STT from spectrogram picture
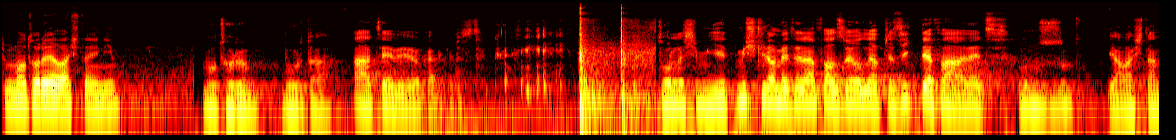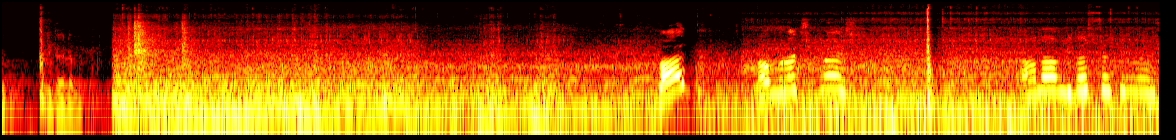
Şimdi motora yavaştan ineyim. Motorum burada. ATV yok arkadaşlar. Motorla şimdi 70 kilometreden fazla yol yapacağız. İlk defa evet. Yolumuz uzun. Yavaştan gidelim. Lan! Lan bura çıkmış. Anam vites çekilmiş.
